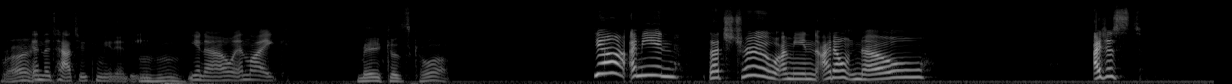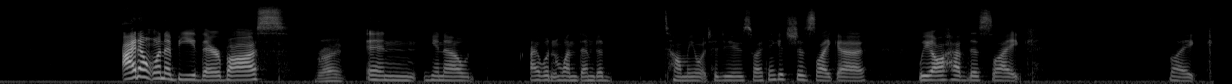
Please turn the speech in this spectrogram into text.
Right. in the tattoo community. mm-hmm. You know, and like make us co-op. Yeah, I mean, that's true. I mean, I don't know. I just I don't want to be their boss Right. and, you know, I wouldn't want them to tell me what to do. So I think it's just like a we all have this like like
